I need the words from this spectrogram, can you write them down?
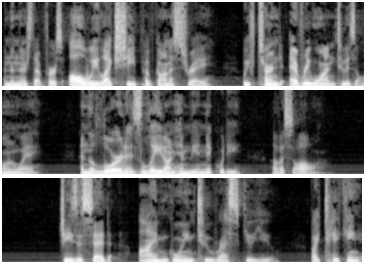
And then there's that verse All we like sheep have gone astray. We've turned every one to his own way, and the Lord has laid on him the iniquity of us all. Jesus said, I'm going to rescue you by taking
